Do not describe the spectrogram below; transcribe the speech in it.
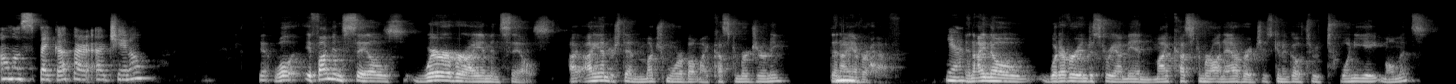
almost spike up our, our channel Yeah, well, if I'm in sales, wherever I am in sales, I, I understand much more about my customer journey than I Mhm. ever have. Yeah. And I know whatever industry I'm in, my customer on average is going to go through 28 moments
